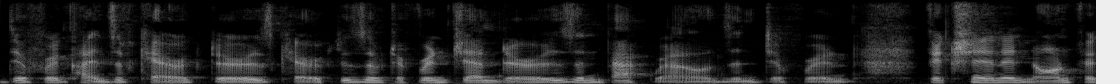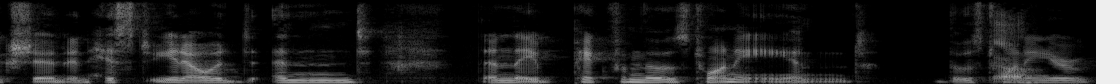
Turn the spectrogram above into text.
different kinds of characters, characters of different genders and backgrounds and different fiction and nonfiction and history, you know, and, and then they pick from those 20 and those 20 yeah. are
